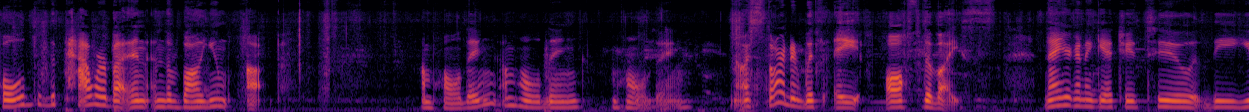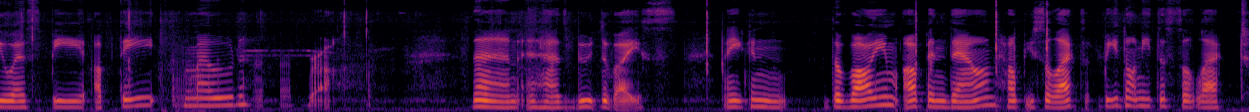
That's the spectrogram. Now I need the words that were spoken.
hold the power button and the volume up. I'm holding, I'm holding, I'm holding. Now I started with a off device. Now you're going to get you to the USB update mode. Bruh. Then it has boot device. Now you can, the volume up and down help you select, but you don't need to select,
